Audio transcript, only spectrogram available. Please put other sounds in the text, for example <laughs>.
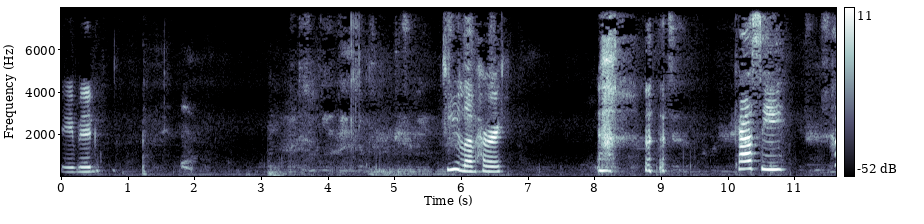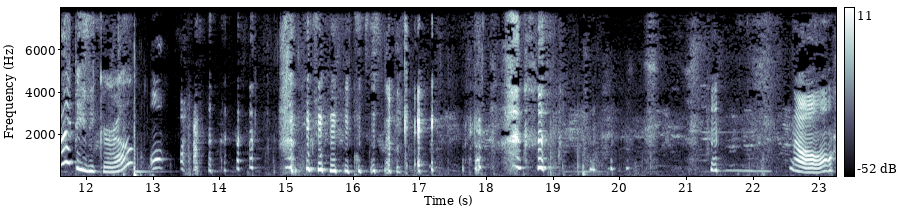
David. Do you love her? <laughs> Cassie. Hi, baby girl. Oh. <laughs> okay. <laughs> oh.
